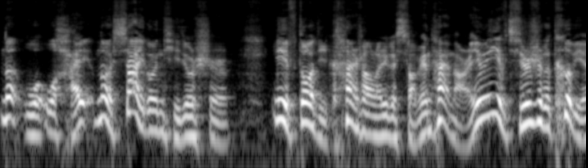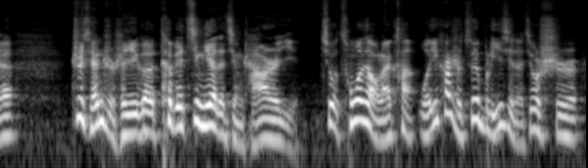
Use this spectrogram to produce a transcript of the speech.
那我我还那我下一个问题就是，if 到底看上了这个小变态哪儿？因为 if 其实是个特别，之前只是一个特别敬业的警察而已。就从我角度来看，我一开始最不理解的就是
